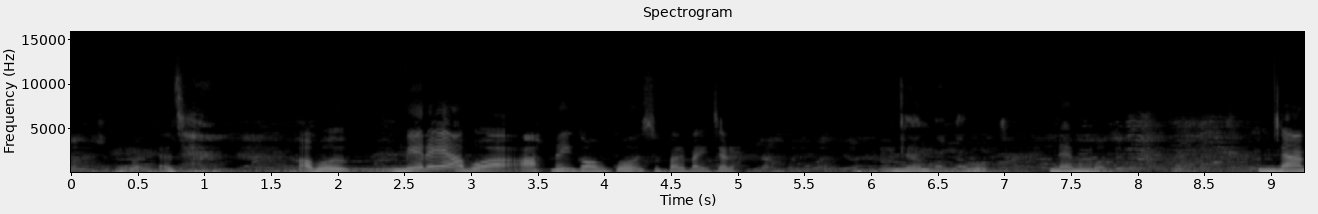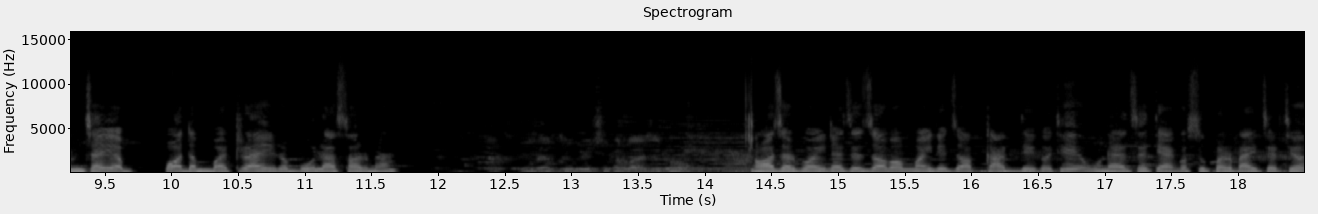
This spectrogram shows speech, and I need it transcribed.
भनेपछि को हो? अच्छा। अब मेरै अब आफ्नै गाउँको सुपरभाइजर। नाम पनि भनिदियो। नाम भन्दा पनि हुन्छ नाम नाम चाहिँ पदम भट्टराई र भोला शर्मा। हजुर पहिला चाहिँ जब मैले जब कार्ड दिएको थिएँ उनीहरू चाहिँ त्यहाँको सुपरभाइजर थियो।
